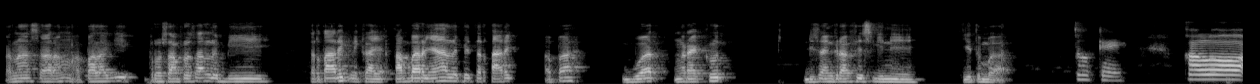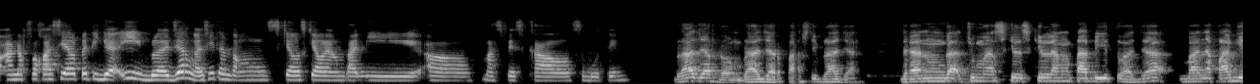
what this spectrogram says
Karena sekarang apalagi perusahaan-perusahaan lebih tertarik nih kayak kabarnya lebih tertarik apa buat ngerekrut desain grafis gini. Gitu mbak. Oke. Okay. kalau anak vokasi LP3I belajar nggak sih tentang skill-skill yang tadi uh, Mas Fiskal sebutin? Belajar dong belajar pasti belajar. Dan nggak cuma skill-skill yang tadi itu aja banyak lagi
